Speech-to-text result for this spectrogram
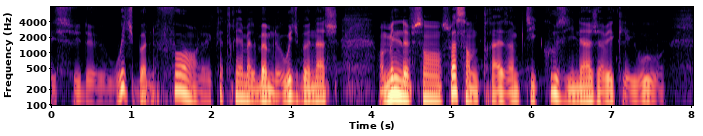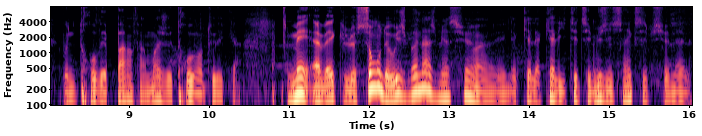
issu de Wishbone 4, le quatrième album de Wishbone Ash en 1973, un petit cousinage avec les Who. Vous ne trouvez pas, enfin moi je trouve en tous les cas. Mais avec le son de Wishbone Ash, bien sûr, et la qualité de ces musiciens exceptionnels.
